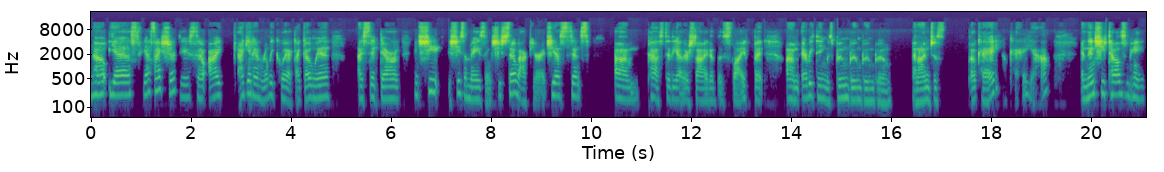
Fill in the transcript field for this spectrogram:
no, yes, yes, I sure do. So I I get in really quick. I go in, I sit down, and she she's amazing. She's so accurate. She has since um, passed to the other side of this life, but um, everything was boom, boom, boom, boom, and I'm just okay, okay, yeah. And then she tells me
